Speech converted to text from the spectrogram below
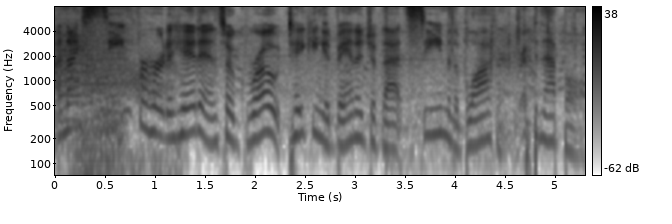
a nice seam for her to hit in. So Grote taking advantage of that seam in the block and ripping that ball.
